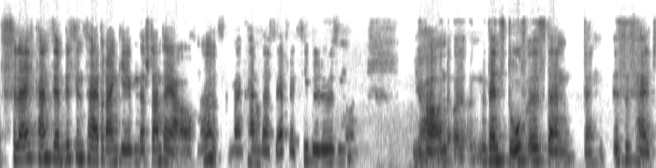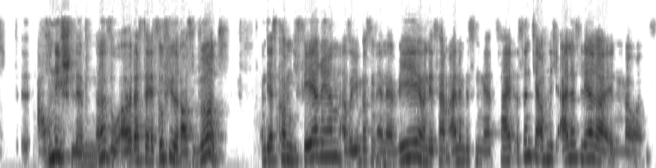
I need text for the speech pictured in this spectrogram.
vielleicht kannst du ja ein bisschen Zeit reingeben. Da stand da ja auch. Ne? Man kann das sehr flexibel lösen und ja, und, und wenn es doof ist, dann, dann ist es halt äh, auch nicht schlimm. Ne? So, aber dass da jetzt so viel draus wird. Und jetzt kommen die Ferien, also jedenfalls in NRW, und jetzt haben alle ein bisschen mehr Zeit. Es sind ja auch nicht alles LehrerInnen bei uns.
